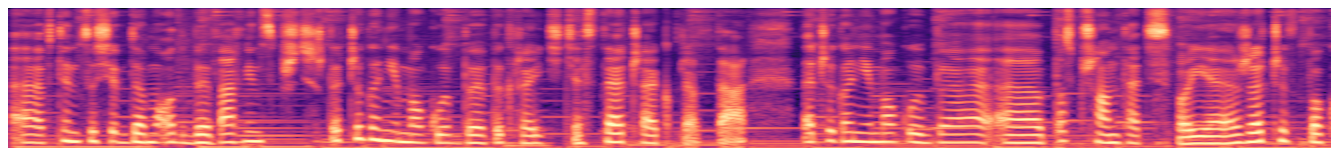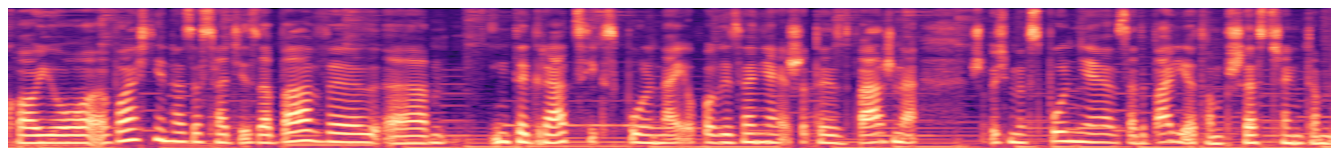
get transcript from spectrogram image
e, w tym, co się w domu odbywa, więc przecież dlaczego nie mogłyby wykroić ciasteczek, prawda? Dlaczego nie mogłyby e, posprzątać swoje rzeczy w pokoju właśnie na zasadzie zabawy, e, integracji wspólnej, opowiedzenia, że to jest ważne, żebyśmy wspólnie zadbali o tą przestrzeń, tą,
